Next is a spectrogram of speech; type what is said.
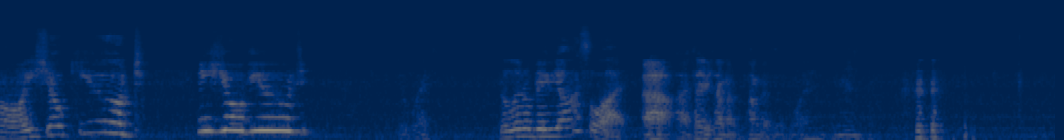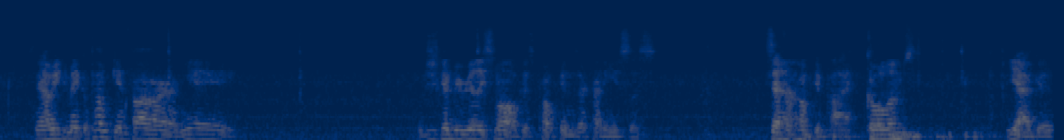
oh, he's so cute. He's so cute. The what? The little baby ocelot. Oh, I thought you were talking about the pumpkin. I was like, what? Mm. so now we can make a pumpkin farm. Yay. Which is gonna be really small because pumpkins are kind of useless. Except for pumpkin pie. Golems. Yeah, good.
